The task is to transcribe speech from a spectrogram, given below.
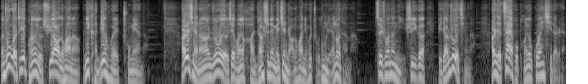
如果这些朋友有需要的话呢，你肯定会出面的。而且呢，如果有些朋友很长时间没见着的话，你会主动联络他们。所以说呢，你是一个比较热情的，而且在乎朋友关系的人。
